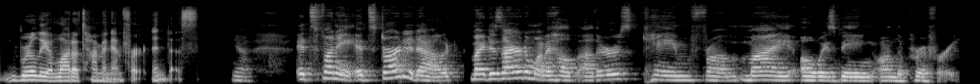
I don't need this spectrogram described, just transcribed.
really a lot of time and effort in this? Yeah. It's funny. It started out, my desire to want to help others came from my always being on the periphery.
